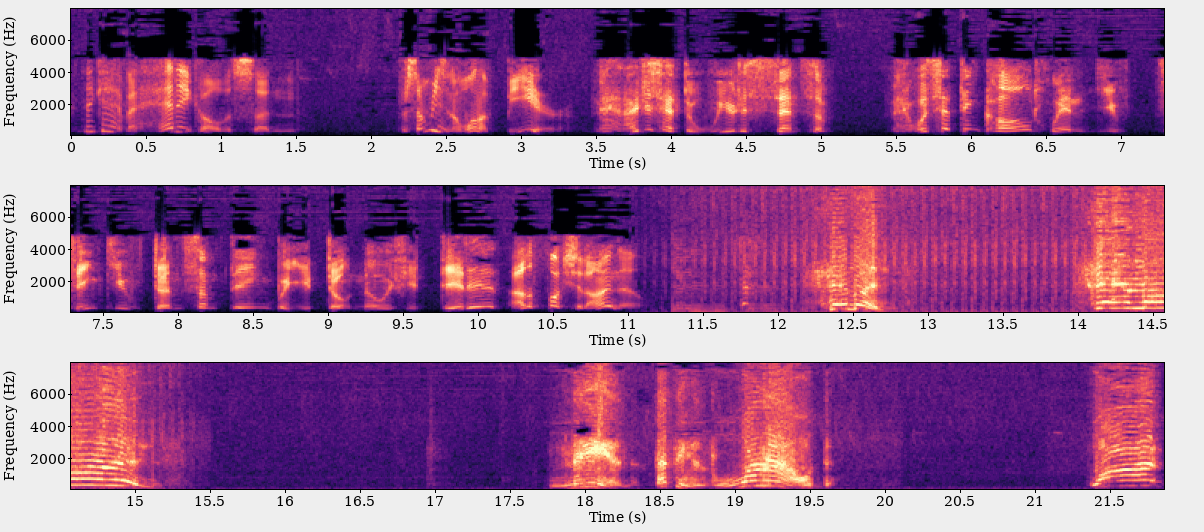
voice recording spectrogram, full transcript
I think I have a headache all of a sudden. For some reason, I want a beer. Man, I just had the weirdest sense of. Man, what's that thing called when you think you've done something but you don't know if you did it? How the fuck should I know? Simmons! Simmons! Man, that thing is loud. What?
